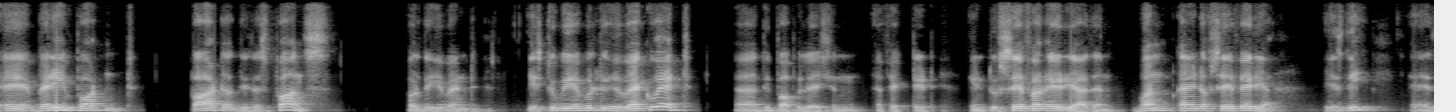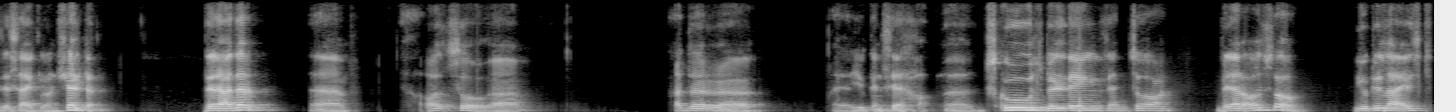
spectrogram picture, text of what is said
a very important part of the response for the event is to be able to evacuate uh, the population affected into safer areas. And one kind of safe area is the is the cyclone shelter. There are other uh, also uh, other uh, uh, you can say schools, buildings, and so on. They are also utilized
